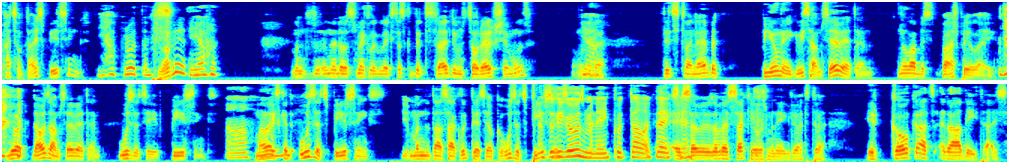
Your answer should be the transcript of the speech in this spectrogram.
Kāds jau taisa piercings? Jā, protams. Nopietni? Jā. Man nedaudz smieklīgi liekas tas, ka ir tas raidījums caur ērkšķiem uz. Un, Jā. eh, Ticat vai nē, bet pilnīgi visām sievietēm, nu labi, es pārspīlēju, ļoti daudzām sievietēm uzacis ir piercings. Ah. Man liekas, ka uzacis piercings, man tā sāk likties jau, ka uzacis tu piercings. tikai uzmanīgi, ko tālāk teiksi. Es jā? tāpēc saku jau uzmanīgi ļoti to. Ir kaut kāds rādītājs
